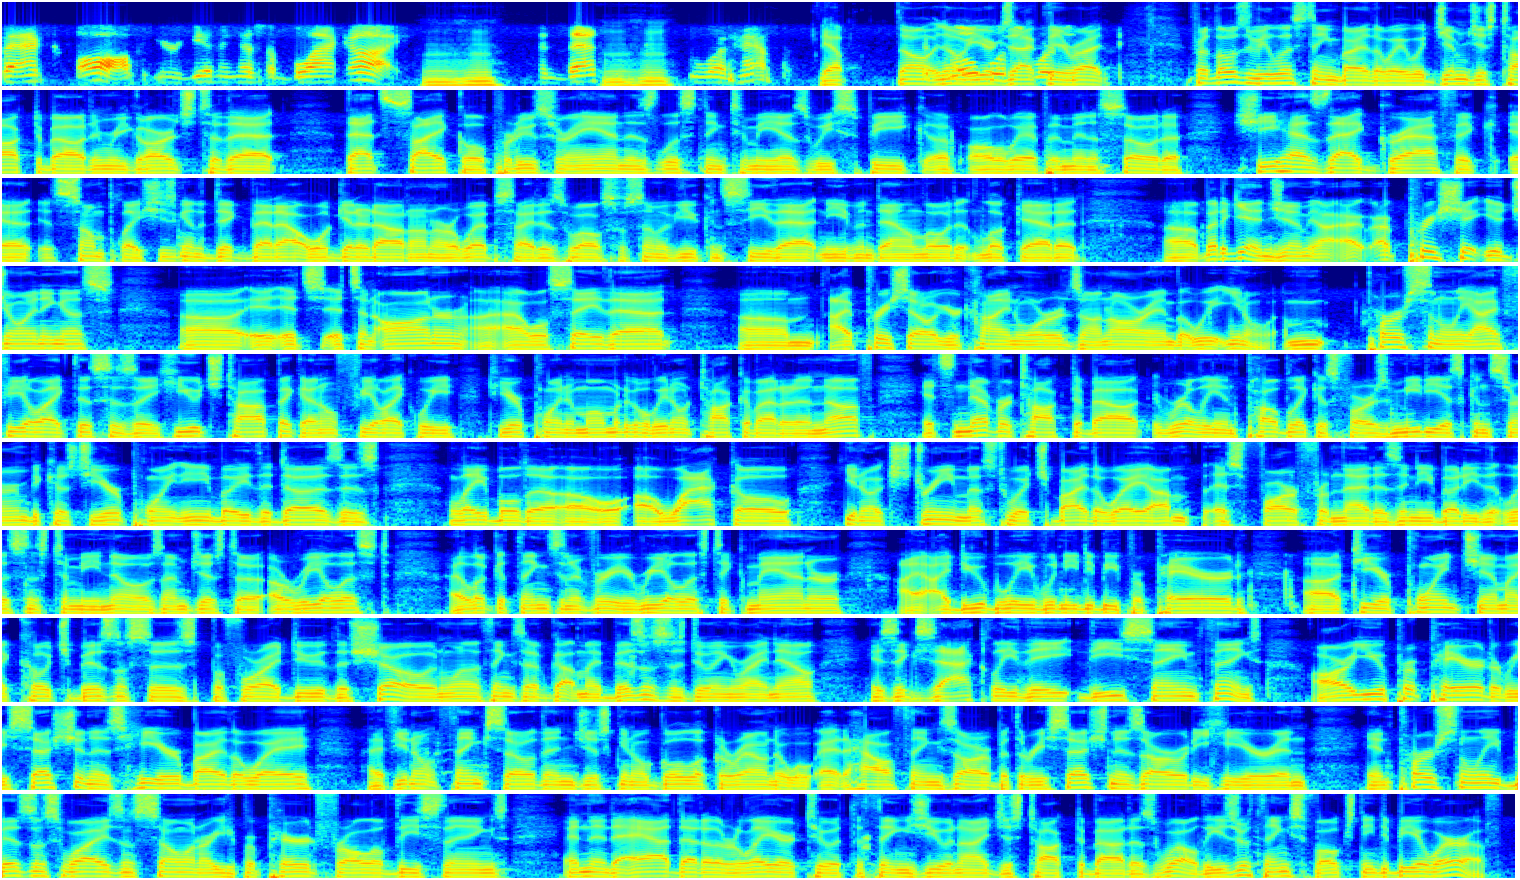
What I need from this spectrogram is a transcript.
Back off. You're giving us a black eye. Mm-hmm. And that's mm-hmm. what happened. Yep. No, no, you're exactly right. For those of you listening, by the way, what Jim just talked about in regards to that that cycle, producer Ann is listening to me as we speak, up all the way up in Minnesota. She has that graphic at, at some place. She's going to dig that out. We'll get it out on our website as well, so some of you can see that and even download it and look at it. Uh, but again, Jim, I, I, appreciate you joining us. Uh, it, it's it's an honor. I, I will say that. Um, I appreciate all your kind words on our end, but we, you know, personally, I feel like this is a huge topic. I don't feel like we, to your point a moment ago, we don't talk about it enough. It's never talked about really in public as far as media is concerned, because to your point, anybody that does is labeled a, a, a wacko, you know, extremist. Which, by the way, I'm as far from that as anybody that listens to me knows. I'm just a, a realist. I look at things in a very realistic manner. I, I do believe we need to be prepared. Uh, to your point, Jim, I coach businesses before I do the show, and one of the things I've got my businesses doing right now is exactly the, these same things. Are you prepared? A recession is here, by the way. If you don't think so, then just you know go look around at, at how things are. But the recession is already here, and and personally, business wise, and so on. Are you prepared for all of these things? And then to add that other layer to it, the things you and I just talked about as well. These are things folks need to be aware of.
